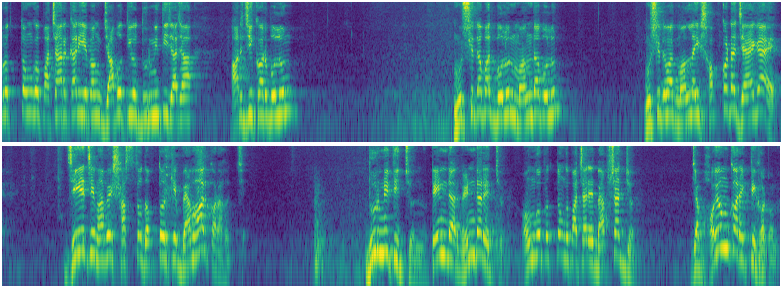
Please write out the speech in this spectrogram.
প্রত্যঙ্গ পাচারকারী এবং যাবতীয় দুর্নীতি যা যা আরজিকর বলুন, মুর্শিদাবাদ বলুন মান্দা বলুন, মুর্শিদাবাদ, মালদা, এই সবকটা জায়গায় যে যেভাবে স্বাস্থ্য দপ্তরকে ব্যবহার করা হচ্ছে দুর্নীতির জন্য টেন্ডার ভেন্ডারের জন্য, অঙ্গ প্রত্যঙ্গ পাচারের ব্যবসার জন্য, যা ভয়ঙ্কর একটি ঘটনা।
